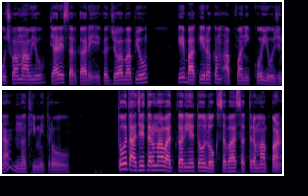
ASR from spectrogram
પૂછવામાં આવ્યો, ત્યારે સરકારે એક જ જવાબ આપ્યો કે બાકી રકમ આપવાની કોઈ યોજના નથી મિત્રો. તો તાજેતરમાં વાત કરીએ તો લોકસભા સત્રમાં પણ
